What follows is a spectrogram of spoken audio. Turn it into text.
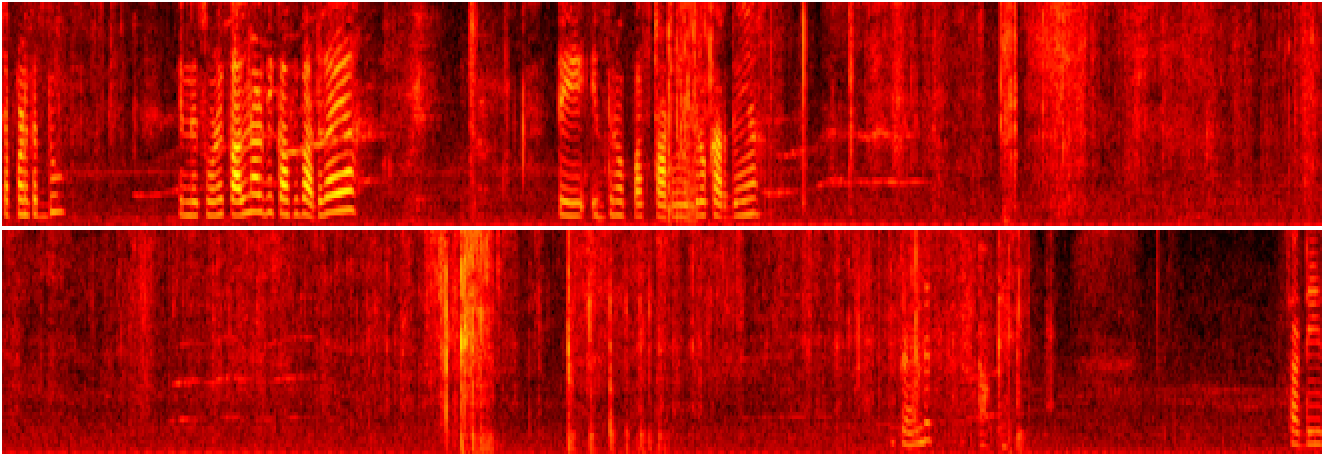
ਚੱਪਣ ਕੱਦੂ। ਕਿੰਨੇ ਸੋਹਣੇ ਕੱਲ ਨਾਲ ਵੀ ਕਾਫੀ ਵੱਧ ਗਏ ਆ। ਤੇ ਇਧਰੋਂ ਆਪਾਂ ਸਟਾਰਟਿੰਗ ਇਧਰੋਂ ਕਰਦੇ ਆ। ਕਹਿੰਦੇ ਓਕੇ ਸਾਡੀ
